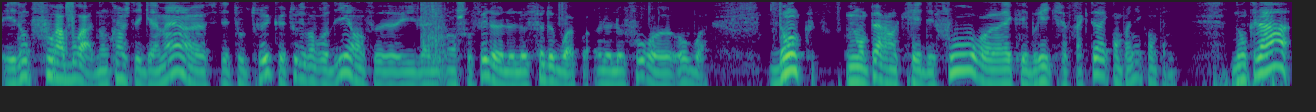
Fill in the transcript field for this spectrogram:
et donc four à bois. Donc quand j'étais gamin, c'était tout le truc. Tous les vendredis, on, chauffait le, feu de bois, le, four au bois. Donc mon père a créé des fours avec les briques réfractaires et compagnie, compagnie. Donc là,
